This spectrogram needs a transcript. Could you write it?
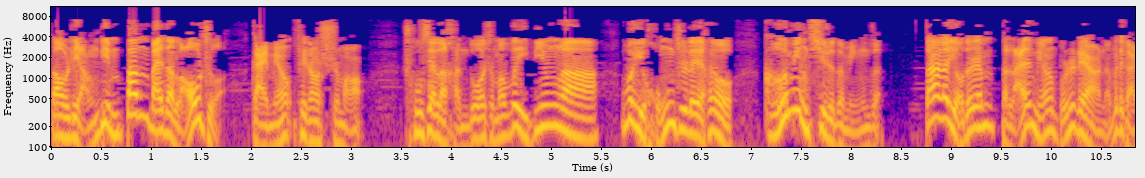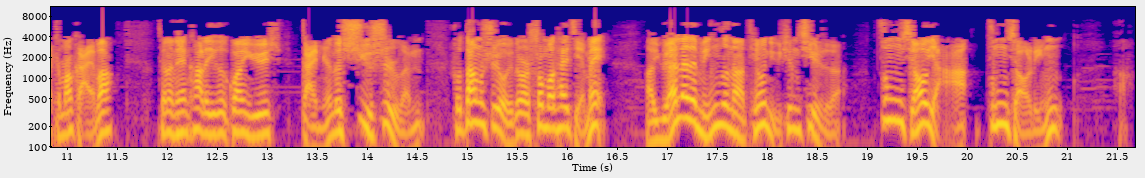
到两鬓斑白的老者，改名非常时髦，出现了很多什么卫兵啊、卫红之类很有革命气质的名字。当然了，有的人本来的名不是这样的，为了赶时髦改吧。前两天看了一个关于改名的叙事文，说当时有一对双胞胎姐妹，啊，原来的名字呢挺有女性气质的。曾小雅、曾小玲，啊，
